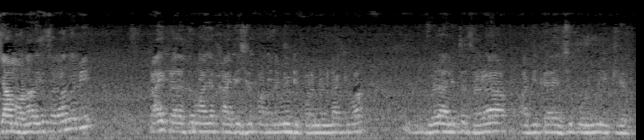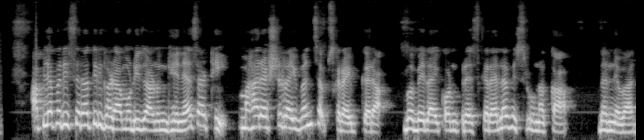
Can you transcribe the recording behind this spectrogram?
जाम होणार हे सगळ्यांना मी काय करायचं माझ्या कायदेशीरपणाने मी डिपार्टमेंटला किंवा वेळ आली तर सगळ्या अधिकाऱ्यांशी बोलून मी क्लिअर आपल्या परिसरातील घडामोडी जाणून घेण्यासाठी महाराष्ट्र लाईव्ह सबस्क्राईब करा व बेल आयकॉन प्रेस करायला विसरू नका. धन्यवाद.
